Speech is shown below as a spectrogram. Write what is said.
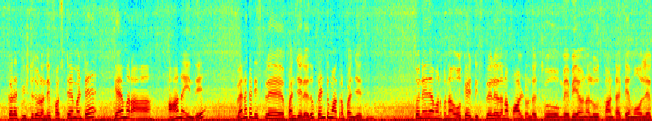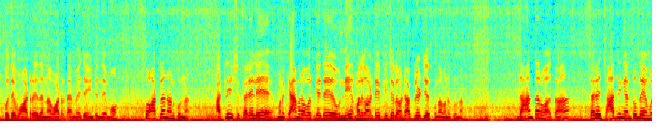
ఇక్కడ ట్విస్ట్ చూడండి ఫస్ట్ ఏమంటే కెమెరా ఆన్ అయింది. వెనక డిస్ప్లే పనిచేయలేదు ఫ్రంట్ మాత్రం పనిచేసింది సో నేనేమనుకున్నా ఓకే డిస్ప్లేలో ఏదైనా ఫాల్ట్ ఉండొచ్చు మేబీ ఏమైనా లూజ్ కాంటాక్ట్ ఏమో లేకపోతే వాటర్ ఏదైనా వాటర్ డ్యామేజ్ అయి ఉంటుందేమో. సో అట్లా అనుకున్నాను అట్లీస్ట్ సరేలే మన కెమెరా వర్క్ అయితే ఉన్ని మళ్ళీ కావంటే ఫ్యూచర్లో అంటే అప్గ్రేడ్ చేసుకుందాం అనుకున్నా. దాని తర్వాత సరే ఛార్జింగ్ ఎంత ఉందో ఏమో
